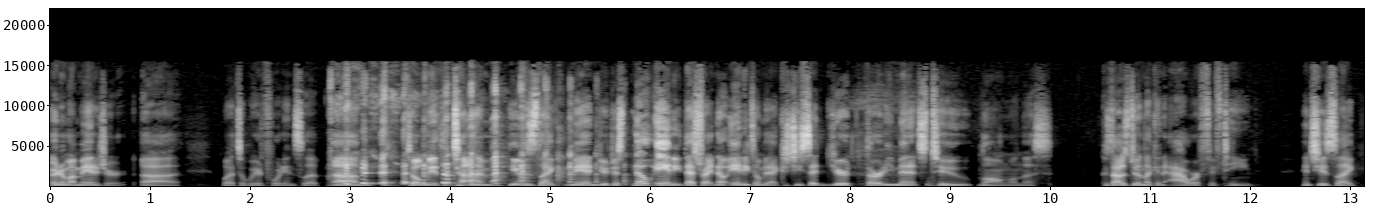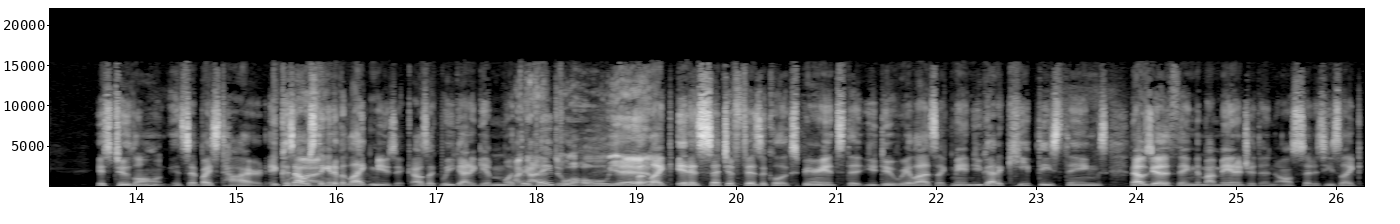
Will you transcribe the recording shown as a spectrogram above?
or no, my manager, uh, well, that's a weird Freudian slip. Um, told me at the time, he was like, man, you're just, no, Annie, that's right. No, Annie told me that because she said, you're 30 minutes too long on this. Because I was doing like an hour 15. And she's like, it's too long. It's everybody's tired. Because I was thinking of it like music. I was like, well, you got to give them what I they pay do for. a whole yeah. But like, it is such a physical experience that you do realize, like, man, you got to keep these things. That was the other thing that my manager then also said is he's like,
